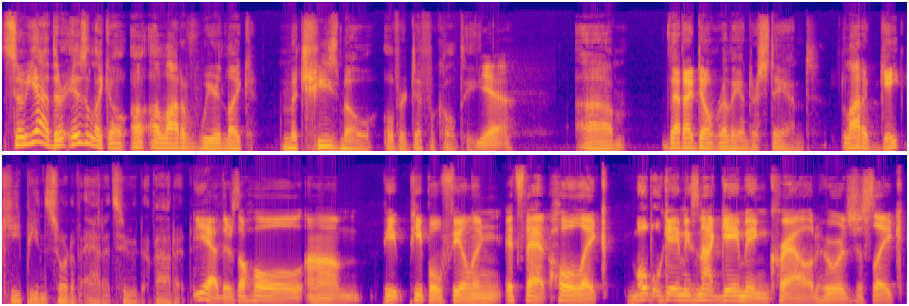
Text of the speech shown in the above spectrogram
so yeah, there is like a, a, a lot of weird like machismo over difficulty Yeah. That I don't really understand. A lot of gatekeeping sort of attitude about it. yeah there's a whole um pe- people feeling it's that whole like mobile gaming's not gaming crowd who is just like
